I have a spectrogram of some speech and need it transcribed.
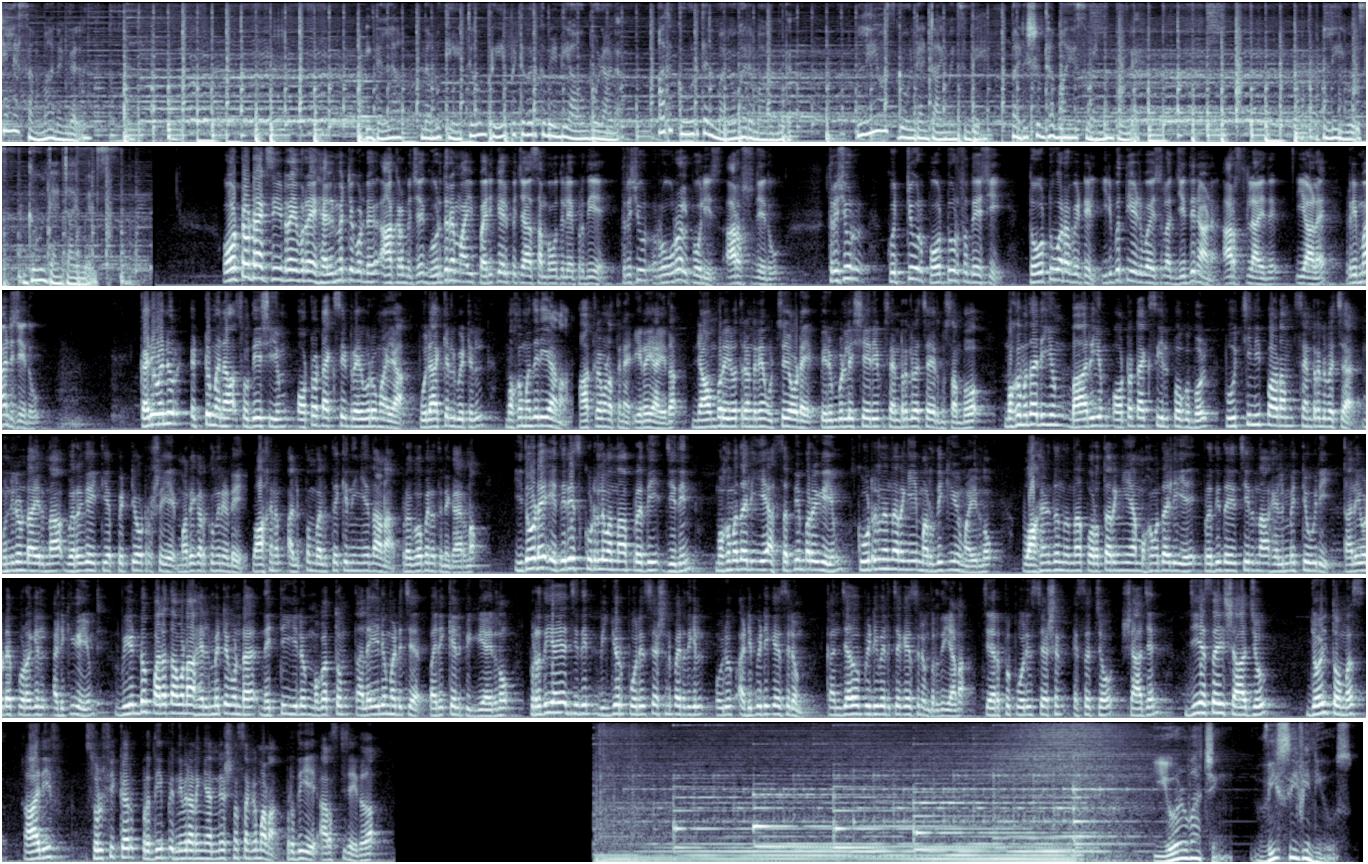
ചില സമ്മാനങ്ങൾ. ഇതെല്ലാം നമുക്ക് ഏറ്റവും പ്രിയപ്പെട്ടവർക്ക് വേണ്ടിയാവുമ്പോഴാണ് അത് കൂടുതൽ മനോഹരമാകുന്നത്. ലിയോസ് ഗോൾഡ് ആൻഡ് ഡയമണ്ട്സിന്റെ പരിശുദ്ധമായ സ്വർണം പോലെ. Leo's gold and diamonds. Auto taxi ഡ്രൈവറെ ഹെൽമറ്റ് കൊണ്ട് ആക്രമിച്ച് ഗുരുതരമായി പരിക്കേൽപ്പിച്ച സംഭവത്തിലെ പ്രതിയെ തൃശൂർ റൂറൽ പോലീസ് അറസ്റ്റ് ചെയ്തു. തൃശൂർ കുറ്റൂർ പോട്ടൂർ സ്വദേശി തോട്ടുവറ വീട്ടിൽ ഇരുപത്തിയേഴ് വയസ്സുള്ള ജിതിനാണ് അറസ്റ്റിലായത്. ഇയാളെ റിമാൻഡ് ചെയ്തു. കരുവന്നൂർ എട്ടുമന സ്വദേശിയും ഓട്ടോ ടാക്സി ഡ്രൈവറുമായ പുലാക്കൽ വീട്ടിൽ മുഹമ്മദരിയാണ് ആക്രമണത്തിന് ഇരയായത്. നവംബർ ഇരുപത്തിരണ്ടിന് ഉച്ചയോടെ പെരുമ്പള്ളിശ്ശേരി സെന്ററിൽ വെച്ചായിരുന്നു സംഭവം. മുഹമ്മദ് അലിയും ഭാര്യയും ഓട്ടോ ടാക്സിയിൽ പോകുമ്പോൾ പൂച്ചിനിപ്പാടം സെന്ററിൽ വെച്ച് മുന്നിലുണ്ടായിരുന്ന വിറകയറ്റിയ പെട്ടി ഓട്ടോറിക്ഷയെ മറികടക്കുന്നതിനിടെ വാഹനം അല്പം വലത്തേക്ക് നീങ്ങിയതാണ് പ്രകോപനത്തിന് കാരണം. ഇതോടെ എതിരെ സ്കൂട്ടറിൽ വന്ന പ്രതി ജിതിൻ മുഹമ്മദ് അലിയെ അസഭ്യം പറയുകയും സ്കൂട്ടറിൽ നിന്നിറങ്ങി മർദ്ദിക്കുകയുമായിരുന്നു. വാഹനത്തിൽ നിന്ന് പുറത്തിറങ്ങിയ മുഹമ്മദ് അലിയെ പ്രതി ധരിച്ചിരുന്ന ഹെൽമെറ്റ് ഊരി തലയുടെ പുറകിൽ അടിക്കുകയും വീണ്ടും പലതവണ ഹെൽമെറ്റ് കൊണ്ട് നെറ്റിയിലും മുഖത്തും തലയിലും അടിച്ച് പരിക്കേൽപ്പിക്കുകയായിരുന്നു. പ്രതിയായ ജിതിൻ വിയ്യൂർ പോലീസ് സ്റ്റേഷൻ പരിധിയിൽ ഒരു അടിപിടി കേസിലും കഞ്ചാവ് പിടി വലിച്ച കേസിലും പ്രതിയാണ്. Cherpu police station S H Shajan G Shaju Joy Thomas Arif Sulfikar Pradeep എന്നിവരടങ്ങിയ അന്വേഷണ സംഘമാണ് പ്രതിയെ അറസ്റ്റ് ചെയ്തത് You are watching VCV News.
